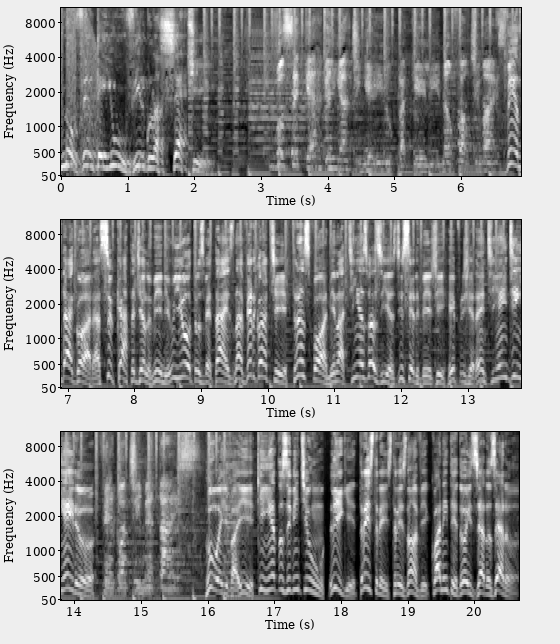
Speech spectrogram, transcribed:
91,7. Você quer ganhar dinheiro pra que ele não falte mais? Venda agora sucata de alumínio e outros metais na Vergote. Transforme latinhas vazias de cerveja e refrigerante em dinheiro. Vergote Metais. Rua Ivaí, 521. Ligue 3339 4200.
